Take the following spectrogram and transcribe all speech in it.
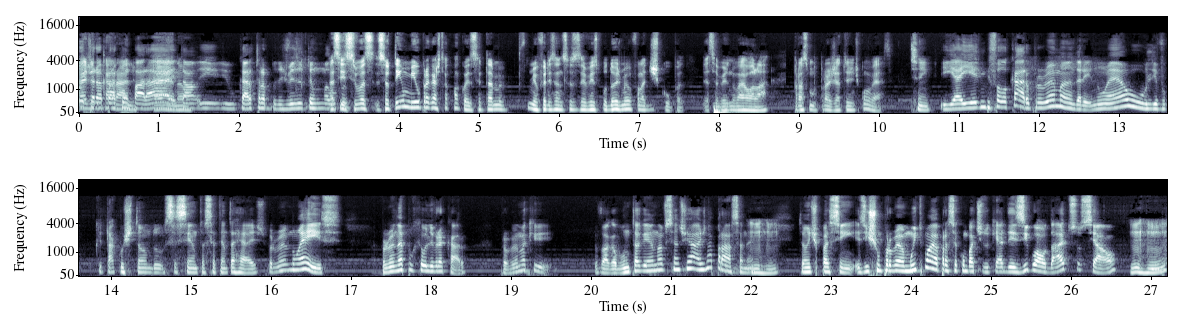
outra pra comparar É, e não. tal. E, e o cara, tra- às vezes, eu tenho um maluco. Assim, se, você, se eu tenho mil pra gastar com uma coisa, você tá me, me oferecendo seu serviço por dois mil, eu falo, desculpa, dessa vez não vai rolar. Próximo projeto a gente conversa. Sim. E aí ele me falou, cara, o problema, Andrei, não é o livro que tá custando 60, 70 reais. O problema não é esse. O problema não é porque o livro é caro. O problema é que o vagabundo tá ganhando 900 reais na praça, né? Uhum. Então, tipo assim, existe um problema muito maior pra ser combatido, que é a desigualdade social. Uhum.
